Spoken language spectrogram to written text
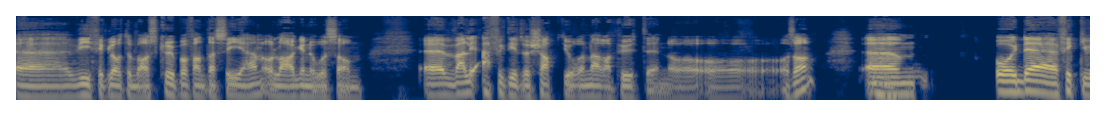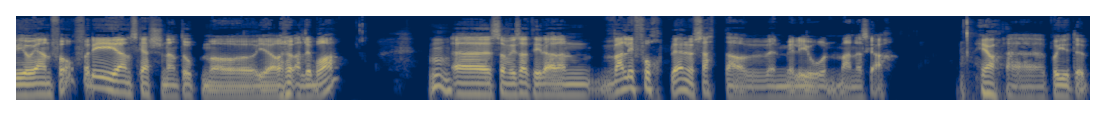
eh, vi fikk lov til å bare skru på fantasien og lage noe som eh, veldig effektivt og kjapt gjorde narr av Putin og, og, og sånn. Um, og det fikk vi jo igjen for, fordi den sketsjen endte opp med å gjøre det veldig bra. Mm. Eh, som vi sa tidligere, den veldig fort ble den jo sett av en million mennesker Ja. uh, på YouTube.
